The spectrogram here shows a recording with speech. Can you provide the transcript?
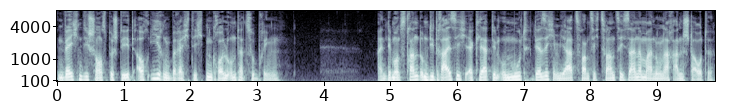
in welchen die Chance besteht, auch ihren berechtigten Groll unterzubringen ein Demonstrant um die 30 erklärt den Unmut, der sich im Jahr 2020 seiner Meinung nach anstaute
